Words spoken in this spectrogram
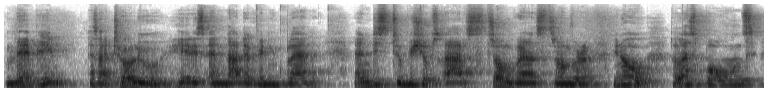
maybe, as I told you, here is another winning plan. And these two bishops are stronger and stronger. You know, less pawns,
